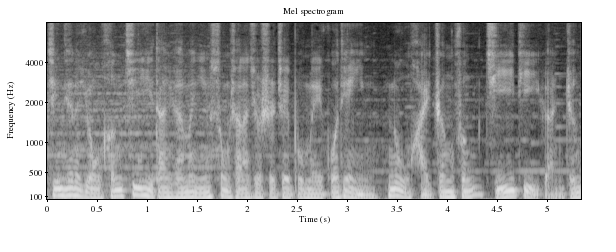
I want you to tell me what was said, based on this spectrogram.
今天的永恒记忆单元为您送上的就是这部美国电影《怒海争锋：极地远征》。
